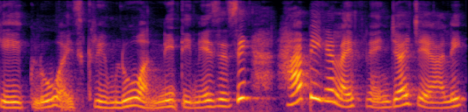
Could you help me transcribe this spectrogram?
కేకులు ఐస్ క్రీమ్లు అన్నీ తినేసేసి హ్యాపీగా లైఫ్ని ఎంజాయ్ చేయాలి.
